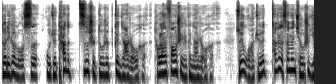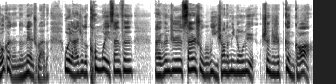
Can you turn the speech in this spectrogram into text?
德里克罗斯，我觉得他的姿势都是更加柔和的，投篮方式也是更加柔和的。所以我觉得他这个三分球是有可能能练出来的。未来这个空位三分百分之三十五以上的命中率，甚至是更高啊！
